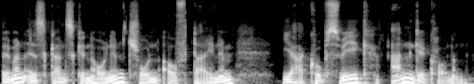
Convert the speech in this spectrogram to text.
wenn man es ganz genau nimmt, schon auf deinem Jakobsweg angekommen.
